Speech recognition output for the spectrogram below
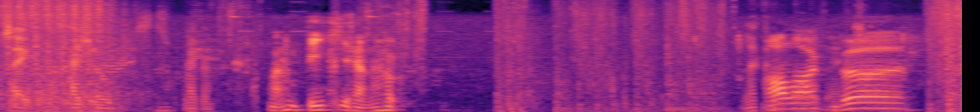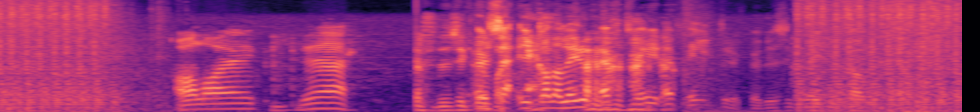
Safe, hij is low. Lekker. Waarom piek je dan ook? Lekker. Allah Akbar. Allah Akbar. Dus ik Er zijn- je kan alleen op F2 en F1 drukken, dus ik weet niet of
